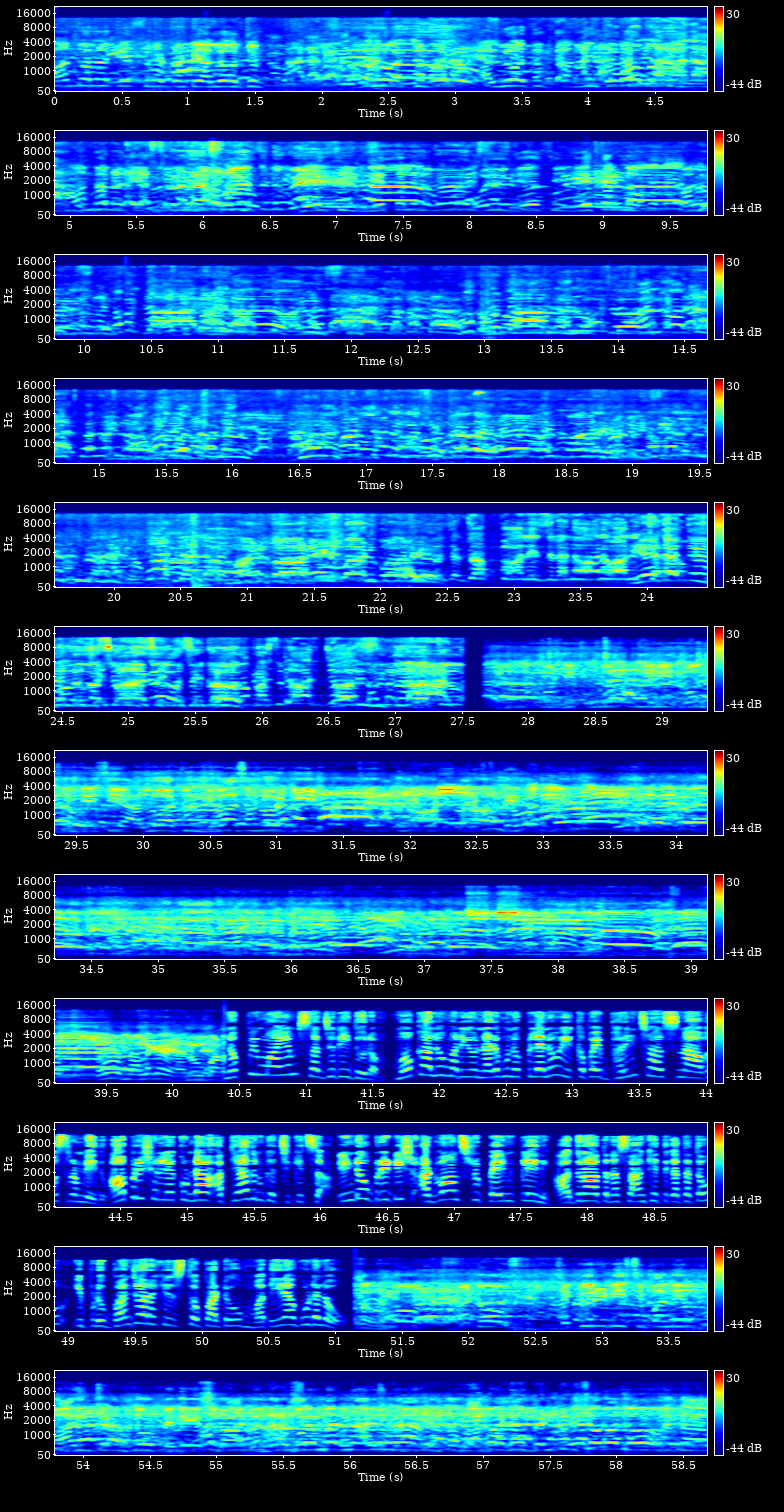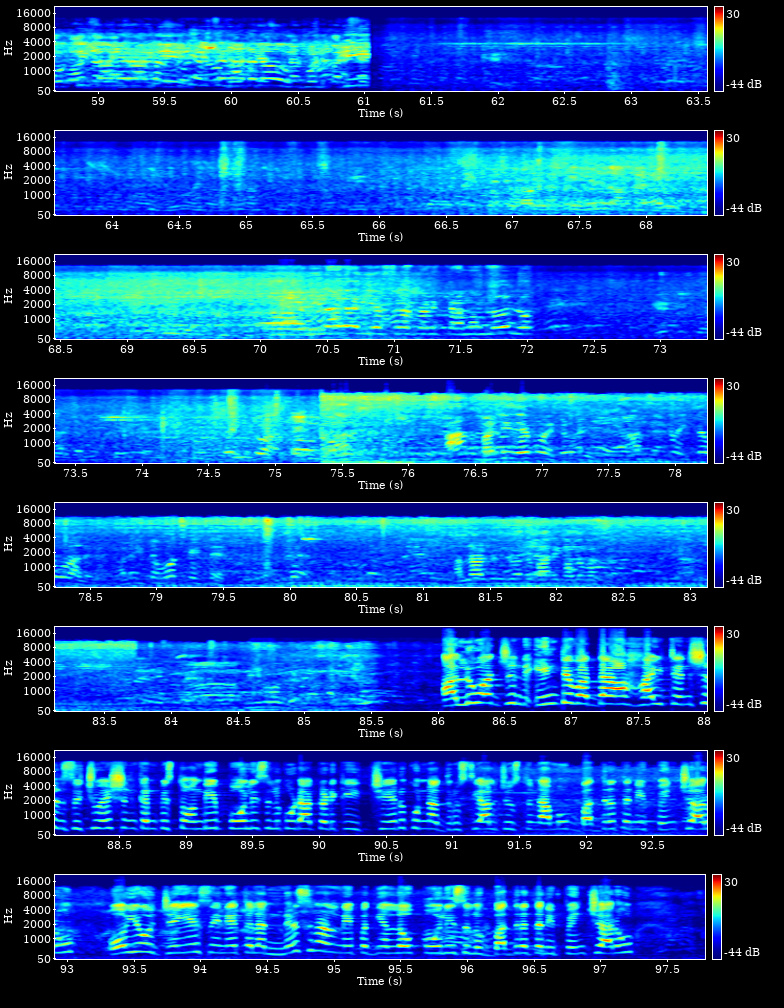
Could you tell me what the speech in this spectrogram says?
ఆందోళన చేస్తున్నటువంటి అల్లు అర్జున్. అల్లు అర్జున్ అల్లు అర్జున్ స్పందించడం ఆందోళన చేస్తున్నటువంటి నేతలను ఓయూ జేసీ నేతలను వాళ్ళు పోలీసులను అనుమానించడం సర్జరీ దూరం. మోకాలు మరియు నడుము నొప్పులను ఇకపై భరించాల్సిన అవసరం లేదు. ఆపరేషన్ లేకుండా అత్యాధునిక చికిత్స. Indo British advanced pain clinic. అధునాతన సాంకేతికతతో ఇప్పుడు బంజారా హిల్స్తో పాటు మదీనాగూడలో. అటు సెక్యూరిటీ సిబ్బంది వాదించడంతో పెద్ద ఎత్తున గందరగోళం చేస్తున్నటువంటి క్రమంలో బండి రేపు ఎక్కడ ఇక్కడ ఇట్లా పోవాలి. అలా ఇట్లా పోవచ్చు ఇట్లే. అల్లాడుతుంది భారీ బందోబస్తు అల్లు అర్జున్ ఇంటి వద్ద హై టెన్షన్ సిచ్యువేషన్ కనిపిస్తోంది. పోలీసులు కూడా అక్కడికి చేరుకున్న దృశ్యాలు చూస్తున్నాము. భద్రతని పెంచారు. ఓయూ జేఏసీ నేతల నిరసనల నేపథ్యంలో పోలీసులు భద్రతని పెంచారు.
